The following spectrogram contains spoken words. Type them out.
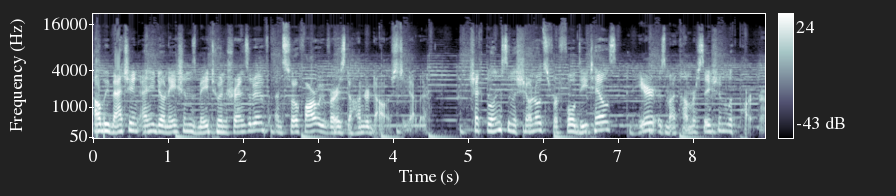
I'll be matching any donations made to Intransitive, and so far we've raised $100 together. Check the links in the show notes for full details, and here is my conversation with Partner.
